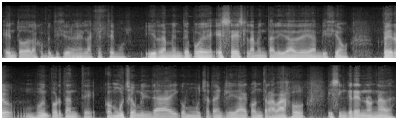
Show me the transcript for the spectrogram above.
en todas las competiciones en las que estemos. Y realmente pues esa es la mentalidad de ambición. Pero muy importante, con mucha humildad y con mucha tranquilidad, con trabajo y sin creernos nada.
